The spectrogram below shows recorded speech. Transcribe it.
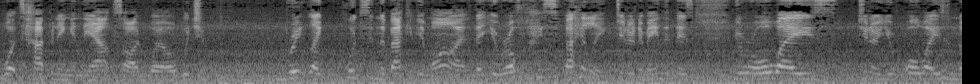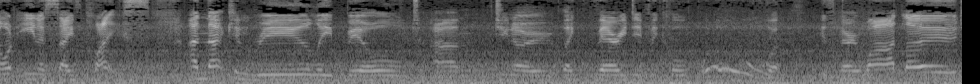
what's happening in the outside world, which like puts in the back of your mind that you're always failing. Do you know what I mean? That there's you're always you know you're always not in a safe place, and that can really build. Um, you know, like very difficult. Ooh, it's very wide load.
